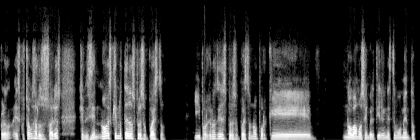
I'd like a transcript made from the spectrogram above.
perdón, escuchamos a los usuarios que nos dicen, no, es que no tenemos presupuesto. ¿Y por qué no tienes presupuesto? No, porque no vamos a invertir en este momento.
